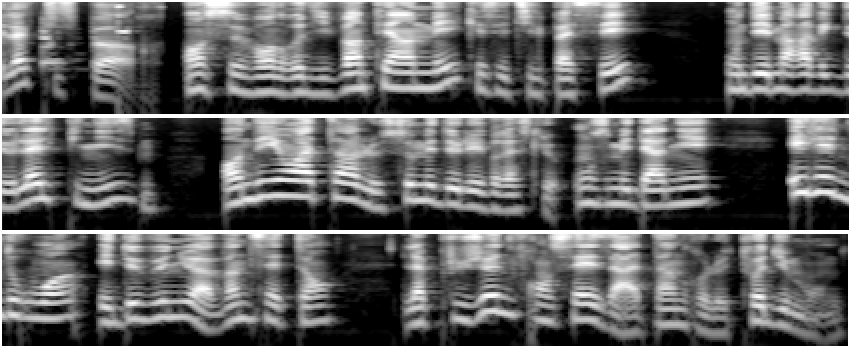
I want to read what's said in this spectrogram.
l'actu sport. En ce vendredi 21 mai, que s'est-il passé? On démarre avec de l'alpinisme. En ayant atteint le sommet de l'Everest le 11 mai dernier, Hélène Drouin est devenue à 27 ans la plus jeune française à atteindre le toit du monde.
